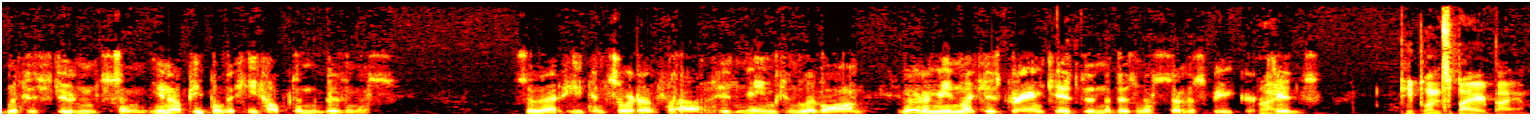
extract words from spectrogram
with his students and you know people that he helped in the business, so that he can sort of uh, his name can live on. You know what I mean? Like his grandkids in the business, so to speak, or Right. kids. People inspired by him.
